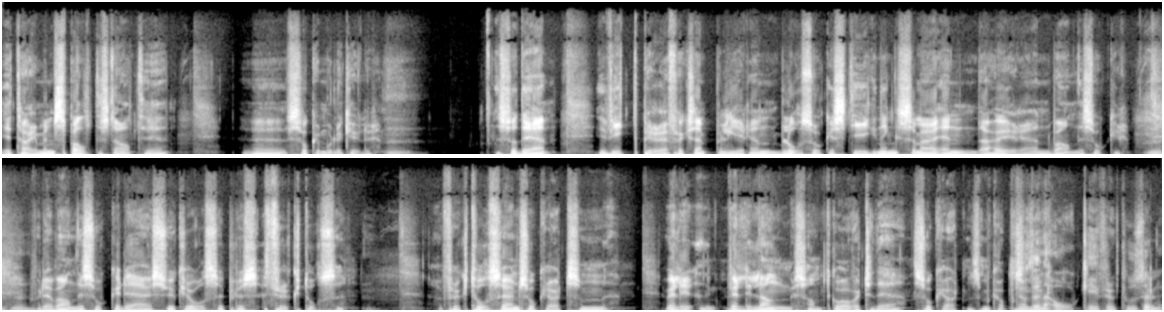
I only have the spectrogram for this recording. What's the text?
i tarmen, spaltes det av til eh, sukkermolekyler. Mm. Så det hvitt brød f.eks. gir en blodsukkerstigning som er enda høyere enn vanlig sukker. Mhm. For det vanlige sukker det er sukrose pluss fruktose. Fruktose er en sukkerart som veldig, veldig langsomt går over til det sukkerarten som kroppen Så den er ok fruktose, eller?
